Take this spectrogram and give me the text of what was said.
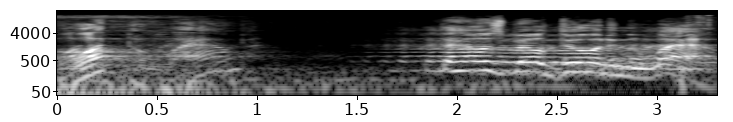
What? The lab? What the hell is Bell doing in the lab?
